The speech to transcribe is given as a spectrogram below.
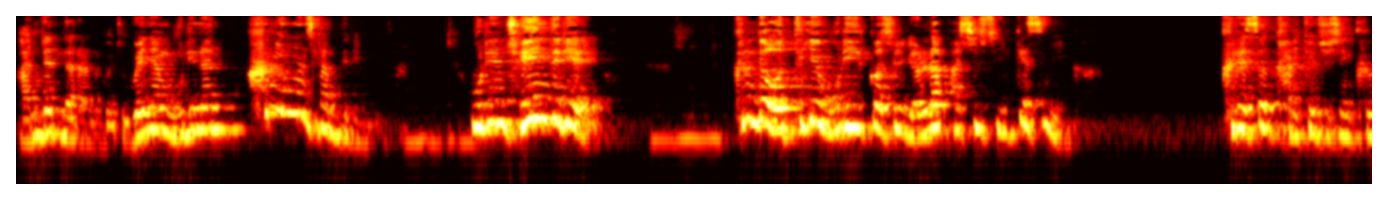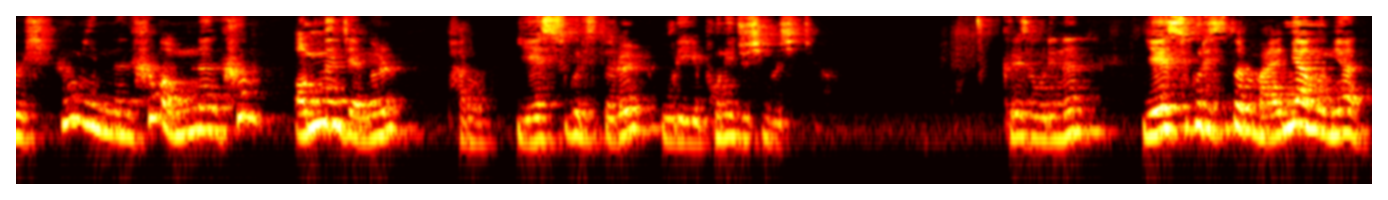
안 된다라는 거죠. 왜냐하면 우리는 흠 있는 사람들입니다. 우리는 죄인들이에요. 그런데 어떻게 우리 것을 연락하실 수 있겠습니까? 그래서 가르쳐 주신 그 흠 있는, 흠 없는, 흠 없는 재물, 바로 예수 그리스도를 우리에게 보내 주신 것이죠. 그래서 우리는 예수 그리스도를 말미암으면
